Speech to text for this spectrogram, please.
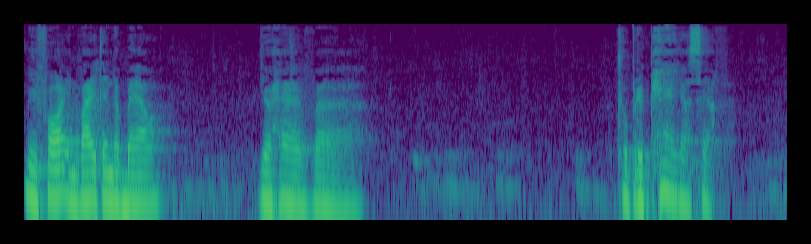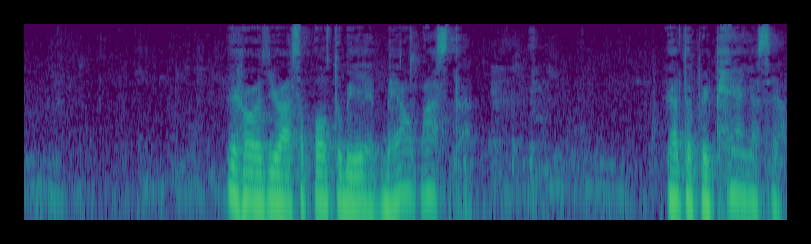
Before inviting the bell, you have uh, to prepare yourself. Because you are supposed to be a bell master. You have to prepare yourself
